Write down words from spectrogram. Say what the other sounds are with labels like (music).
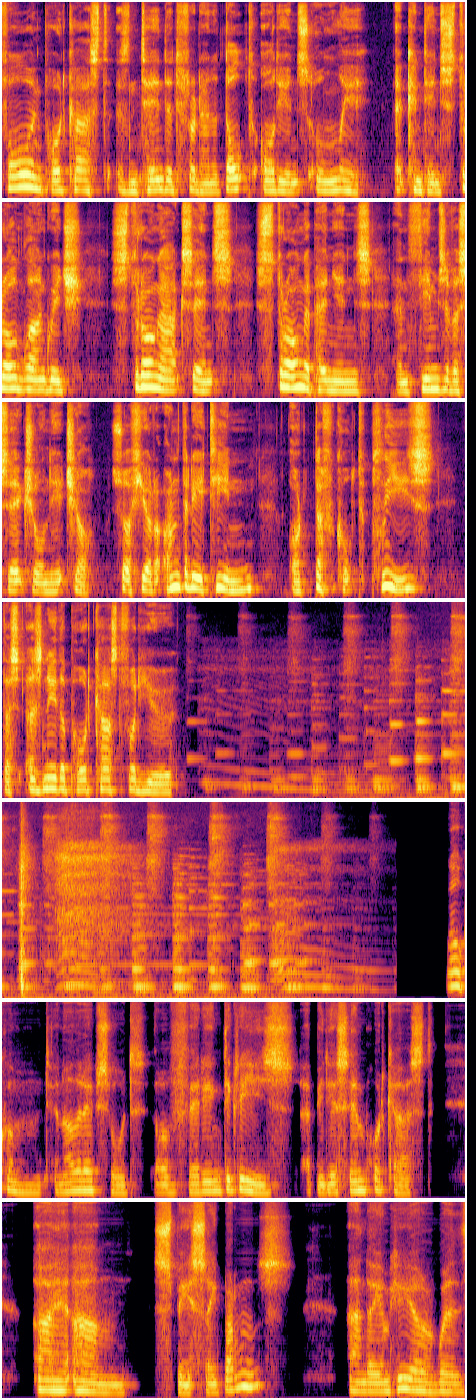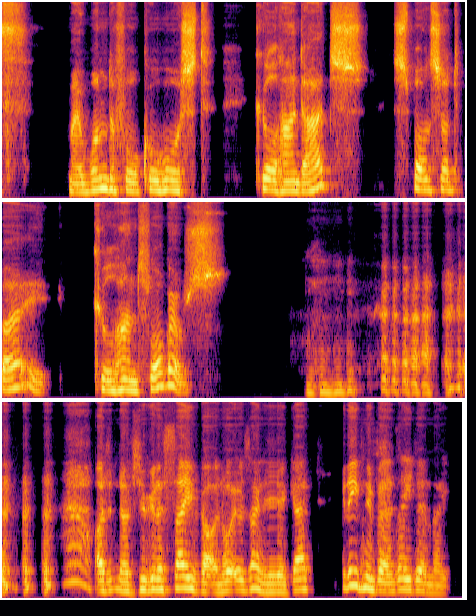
following podcast is intended for an adult audience only. It contains strong language, strong accents, strong opinions, and themes of a sexual nature. So if you're under 18 or difficult to please, this isn't the podcast for you. (sighs) Welcome to another episode of Varying Degrees, a BDSM podcast. I am Space Sideburns, and I am here with my wonderful co-host, Cool Hand Ads, sponsored by Cool Hand Floggers. (laughs) I didn't know if you were going to say that or not. It was only a gag. Good evening, Burns. How you doing, mate?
